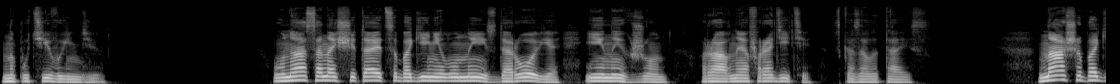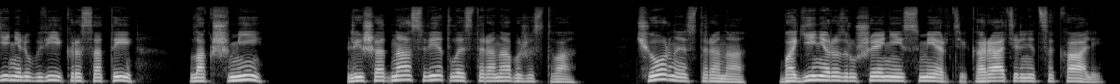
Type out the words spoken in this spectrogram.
на пути в Индию. У нас она считается богиней луны, здоровья и иных жен, равной Афродите, сказала Таис. Наша богиня любви и красоты Лакшми лишь одна светлая сторона божества. Черная сторона — богиня разрушения и смерти, карательница Кали.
